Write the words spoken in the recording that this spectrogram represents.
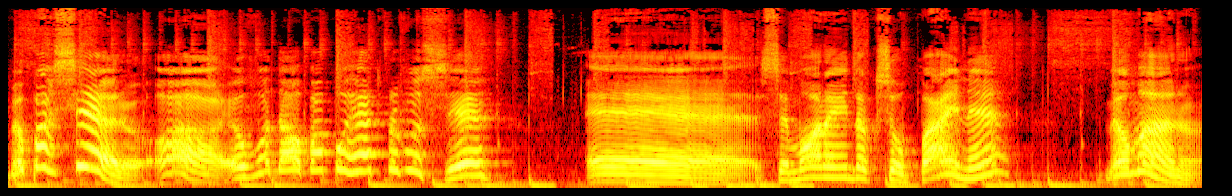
Meu parceiro, ó, eu vou dar o papo reto pra você. É. Você mora ainda com seu pai, né? Meu mano,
